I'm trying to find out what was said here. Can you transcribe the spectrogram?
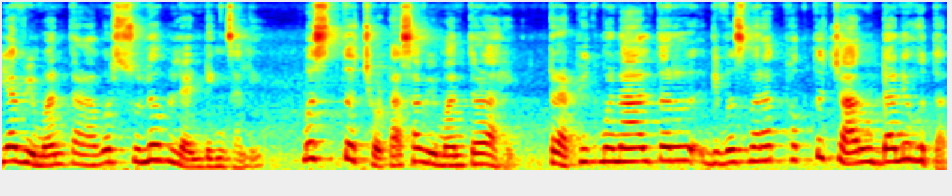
या विमानतळावर सुलभ लँडिंग झाली. मस्त छोटासा विमानतळ आहे. ट्रॅफिक म्हणाल तर दिवसभरात फक्त चार उड्डाणे होतात.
